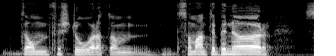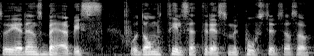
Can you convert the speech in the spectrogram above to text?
de förstår att de som entreprenör så är det ens bebis och de tillsätter det som är positivt, alltså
